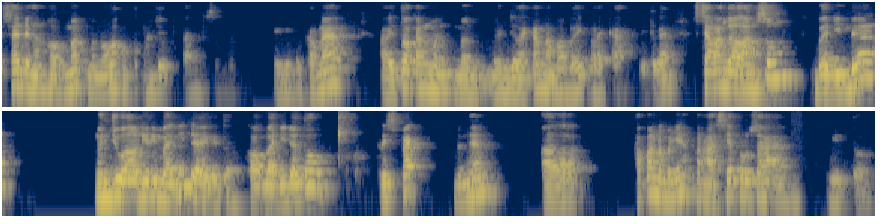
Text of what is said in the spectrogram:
saya dengan hormat menolak untuk menjawab pertanyaan tersebut. Kayak gitu. Karena uh, itu akan men- men- menjelekkan nama baik mereka gitu kan. Secara nggak langsung mbak Dinda menjual diri mbak Dinda gitu. Kalau mbak Dinda tuh respect dengan uh, apa namanya rahasia perusahaan gitu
